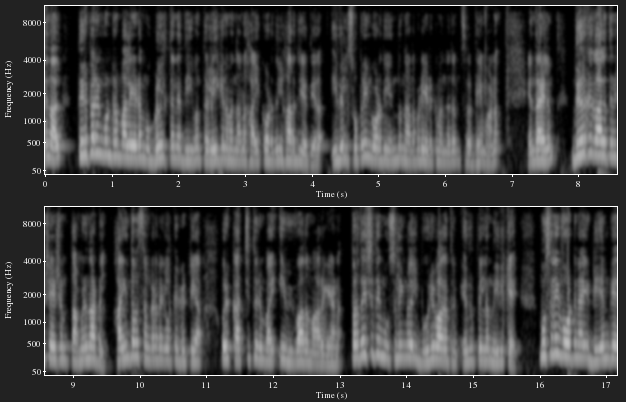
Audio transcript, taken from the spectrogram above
എന്നാൽ തിരുപ്പരൻകുണ്ട്രം മലയുടെ മുകളിൽ തന്നെ ദീപം തെളിയിക്കണമെന്നാണ് ഹൈക്കോടതിയിൽ ഹർജി എത്തിയത്. ഇതിൽ സുപ്രീം കോടതി എന്ത് നടപടിയെടുക്കുമെന്നതും ശ്രദ്ധേയമാണ്. എന്തായാലും ദീർഘകാലത്തിന് ശേഷം തമിഴ്നാട്ടിൽ ഹൈന്ദവ സംഘടനകൾക്ക് കിട്ടിയ ഒരു കച്ചിത്തുരുമ്പായി ഈ വിവാദം മാറുകയാണ്. പ്രദേശത്തെ മുസ്ലിങ്ങളിൽ ഭൂരിഭാഗത്തിനും എതിർപ്പില്ലെന്നിരിക്കെ മുസ്ലിം വോട്ടിനായി ഡി എം കെ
